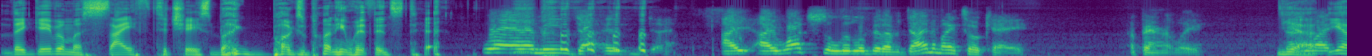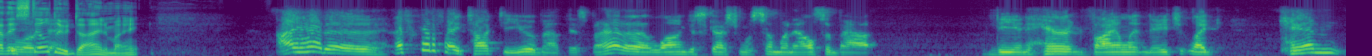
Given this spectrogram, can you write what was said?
they gave him a scythe to chase Bugs Bunny with instead. well, I mean, Di- uh, I I watched a little bit of it. Dynamite's okay, apparently. Yeah, Dynamite's yeah, they still okay. do dynamite. I had a I forgot if I talked to you about this, but I had a long discussion with someone else about the inherent violent nature. Like, can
